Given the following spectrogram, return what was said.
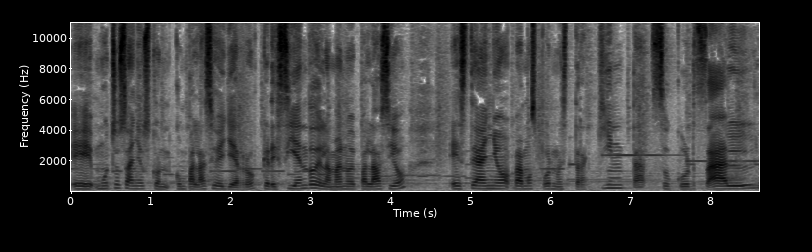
eh, muchos años con, Palacio de Hierro, creciendo de la mano de Palacio. Este año vamos por nuestra quinta sucursal.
